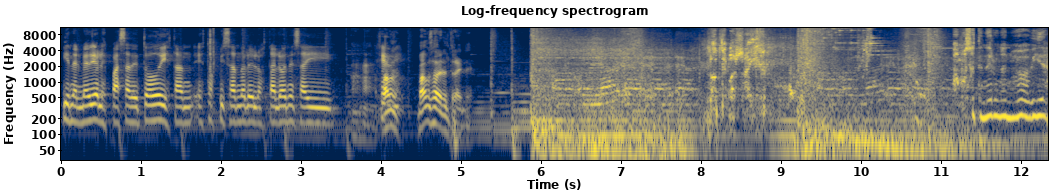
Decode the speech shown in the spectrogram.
y en el medio les pasa de todo y están estos pisándole los talones ahí. Ajá. Vamos, vamos a ver el tráiler. No te vas a ir. Vamos a tener una nueva vida.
